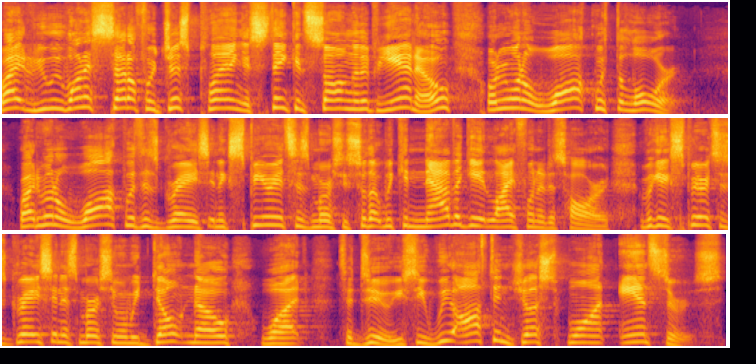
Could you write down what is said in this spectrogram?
Right? Do we want to settle for just playing a stinking song on the piano, or do we want to walk with the Lord? Right? We want to walk with His grace and experience His mercy so that we can navigate life when it is hard. We can experience His grace and His mercy when we don't know what to do. You see, we often just want answers,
